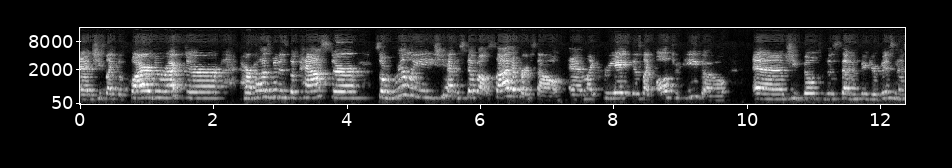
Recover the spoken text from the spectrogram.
and she's like the choir director. Her husband is the pastor. So really, she had to step outside of herself and like create this like alter ego. And she built this seven figure business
